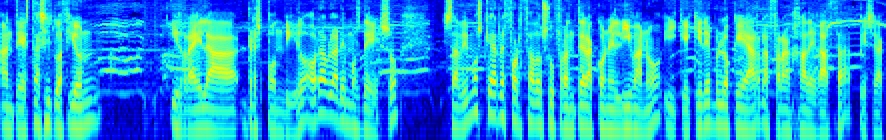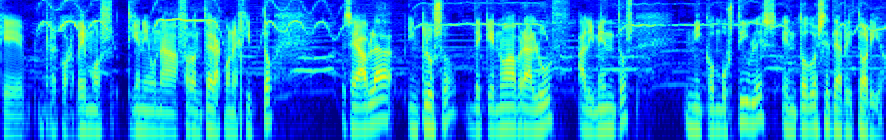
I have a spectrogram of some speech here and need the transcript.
Ante esta situación, Israel ha respondido. Ahora hablaremos de eso. Sabemos que ha reforzado su frontera con el Líbano y que quiere bloquear la franja de Gaza, pese a que, recordemos, tiene una frontera con Egipto. Se habla incluso de que no habrá luz, alimentos ni combustibles en todo ese territorio.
